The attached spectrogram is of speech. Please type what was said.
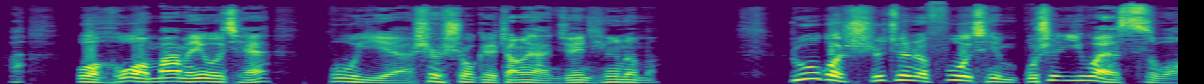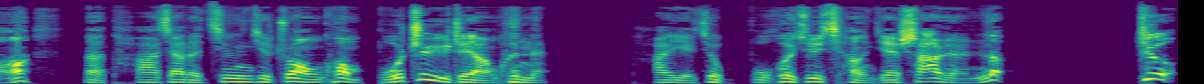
啊，我和我妈没有钱，不也是说给张雅娟听的吗？如果石军的父亲不是意外死亡，那他家的经济状况不至于这样困难，他也就不会去抢劫杀人了。这。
